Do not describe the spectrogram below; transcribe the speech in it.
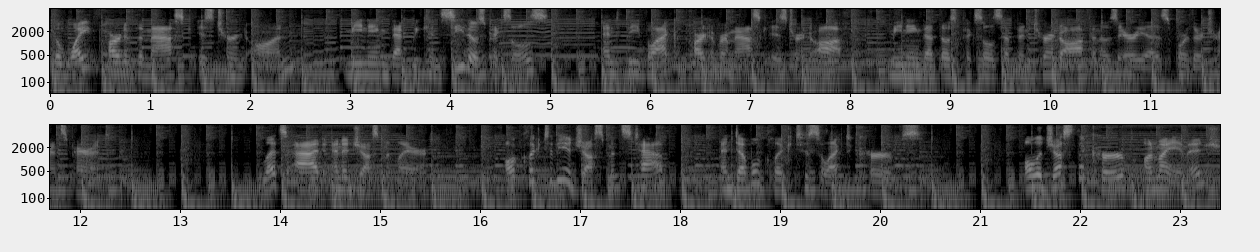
The white part of the mask is turned on, meaning that we can see those pixels, and the black part of our mask is turned off, meaning that those pixels have been turned off in those areas or they're transparent. Let's add an adjustment layer. I'll click to the Adjustments tab and double click to select Curves. I'll adjust the curve on my image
